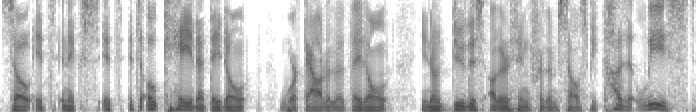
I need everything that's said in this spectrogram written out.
So it's an ex- it's it's okay that they don't work out or that they don't, you know, do this other thing for themselves because at least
